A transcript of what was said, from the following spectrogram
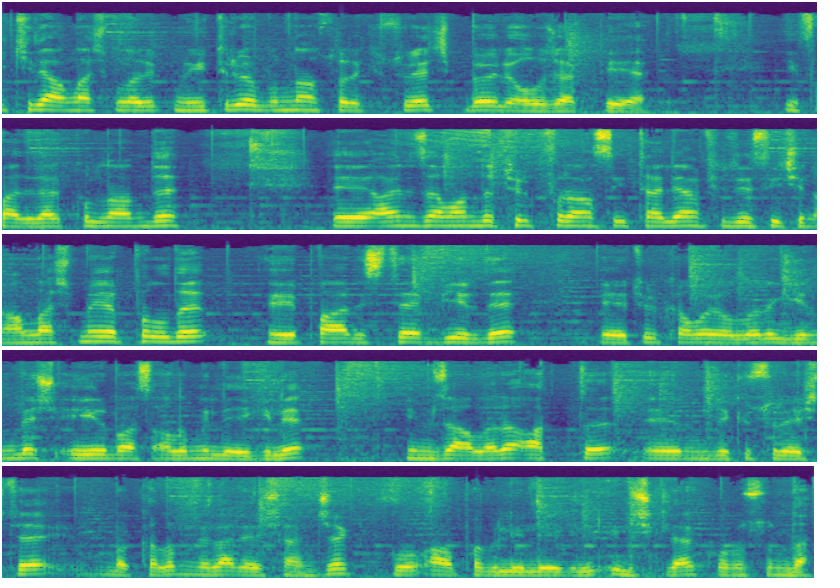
ikili anlaşmalar hükmünü yitiriyor. Bundan sonraki süreç böyle olacak diye ifadeler kullandı. Ee, aynı zamanda Türk, Fransa, İtalyan füzesi için anlaşma yapıldı. Ee, Paris'te bir de e, Türk Hava Yolları 25 Airbus alımı ile ilgili imzaları attı. Ee, önümüzdeki süreçte bakalım neler yaşanacak bu Avrupa Birliği ile ilgili ilişkiler konusunda.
